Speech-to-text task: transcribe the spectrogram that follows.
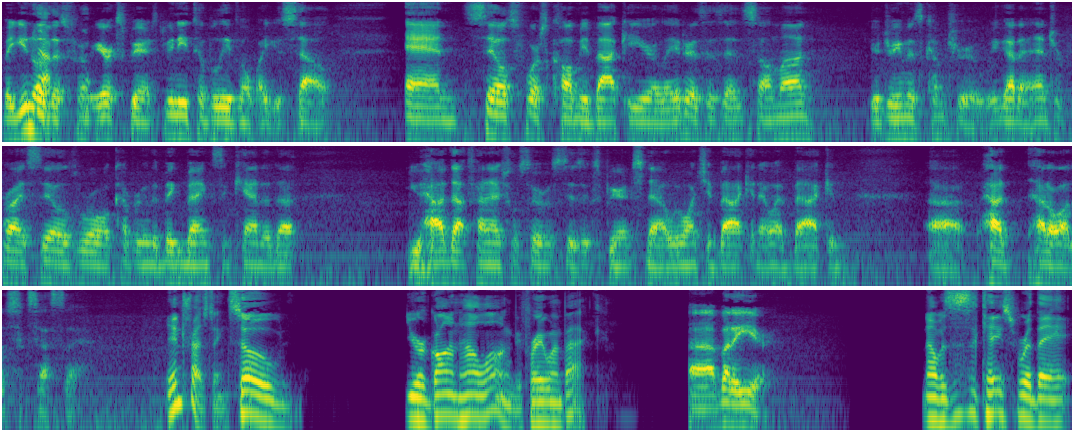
But you know Yeah. this from your experience. You need to believe in what you sell. And Salesforce called me back a year later and said, Salman, your dream has come true. We got an enterprise sales role covering the big banks in Canada. You have that financial services experience now. We want you back. And I went back and uh, had had a lot of success there. Interesting. So you were gone how long before you went back? Uh, about a year. Now, was this a case where they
